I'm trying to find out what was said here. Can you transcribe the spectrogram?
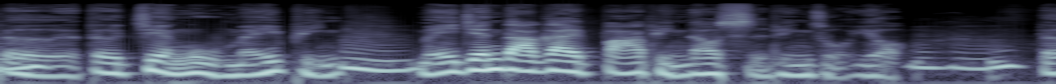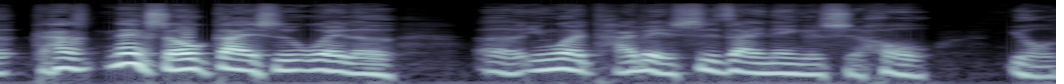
的的建物，每一坪，每一间大概八平到十平左右。的。它那个时候盖是为了，呃，因为台北市在那个时候有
